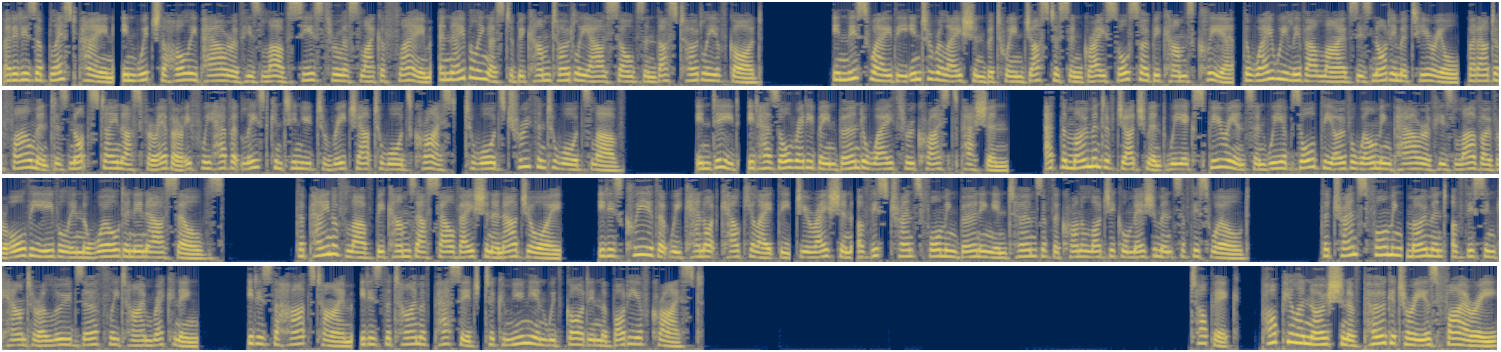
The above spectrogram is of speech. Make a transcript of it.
But it is a blessed pain, in which the holy power of his love sears through us like a flame, enabling us to become totally ourselves and thus totally of God. In this way the interrelation between justice and grace also becomes clear, the way we live our lives is not immaterial, but our defilement does not stain us forever if we have at least continued to reach out towards Christ, towards truth and towards love. Indeed, it has already been burned away through Christ's passion. At the moment of judgment we experience and we absorb the overwhelming power of his love over all the evil in the world and in ourselves. The pain of love becomes our salvation and our joy. It is clear that we cannot calculate the duration of this transforming burning in terms of the chronological measurements of this world. The transforming moment of this encounter eludes earthly time reckoning. It is the heart's time, it is the time of passage to communion with God in the body of Christ. Topic: Popular notion of purgatory as fiery.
